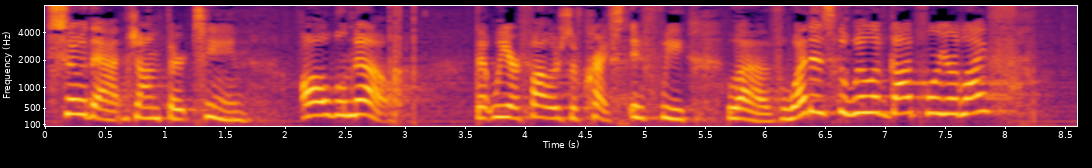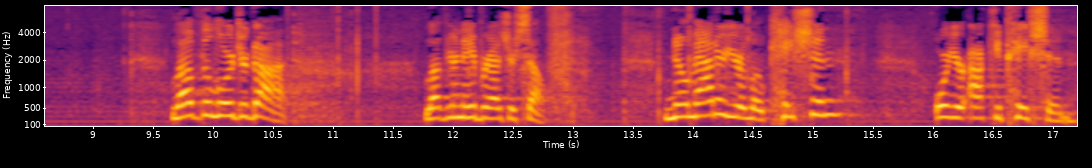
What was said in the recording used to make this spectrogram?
so that John 13 all will know that we are followers of Christ if we love. What is the will of God for your life? Love the Lord your God. Love your neighbor as yourself. No matter your location or your occupation,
